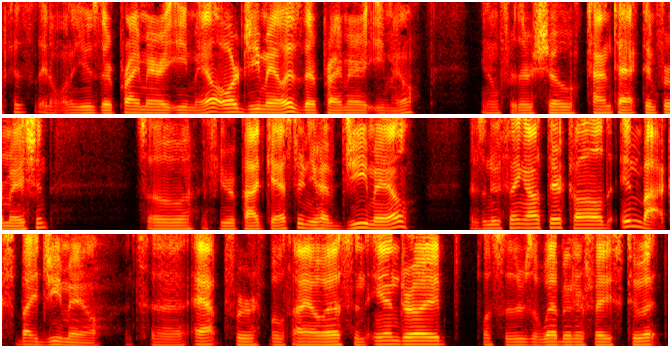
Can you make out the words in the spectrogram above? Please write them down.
because uh, they don't want to use their primary email, or Gmail is their primary email, you know, for their show contact information. So uh, if you're a podcaster and you have Gmail, there's a new thing out there called Inbox by Gmail. It's an app for both iOS and Android. Plus, there's a web interface to it.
